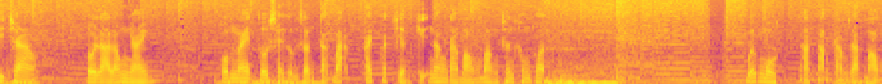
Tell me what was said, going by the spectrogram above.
Xin chào, tôi là Long Nháy. Hôm nay tôi sẽ hướng dẫn các bạn cách phát triển kỹ năng đá bóng bằng chân không thuận. Bước 1 là tạo cảm giác bóng.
